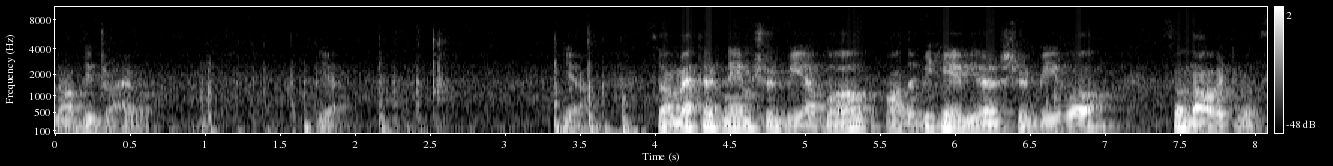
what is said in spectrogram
not the driver. Yeah. Yeah. So method name should be a verb or the behavior should be verb. So now it looks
